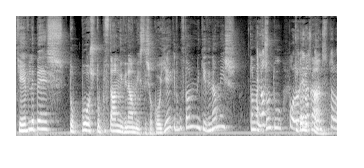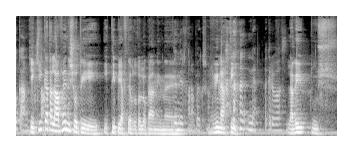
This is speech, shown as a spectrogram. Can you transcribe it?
Και έβλεπες το πώς, το που φτάνουν οι δυνάμεις της Οκόγε και το που φτάνουν και οι δυνάμεις των Ενός μαχητών του, πο- του ενός Τολοκάν. πολεμιστή του Τολοκάν, Και εκεί σωστά. καταλαβαίνεις ότι οι τύποι αυτοί από το Τολοκάν είναι Δεν ήρθαν να παίξουν. δυνατοί. ναι, ακριβώς. δηλαδή τους,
